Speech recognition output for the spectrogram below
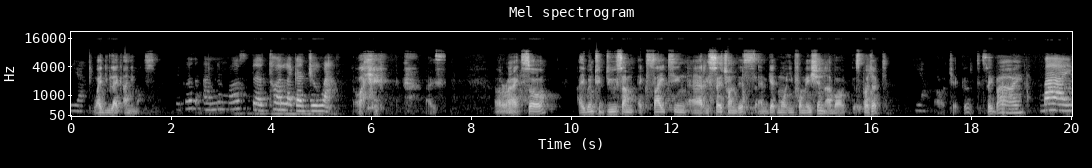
Yeah. Why do you like animals? Because animals they're tall like a giraffe. Okay, I see. All right, so I'm going to do some exciting uh, research on this and get more information about this project. Yeah. Okay, good. Say bye. Bye.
